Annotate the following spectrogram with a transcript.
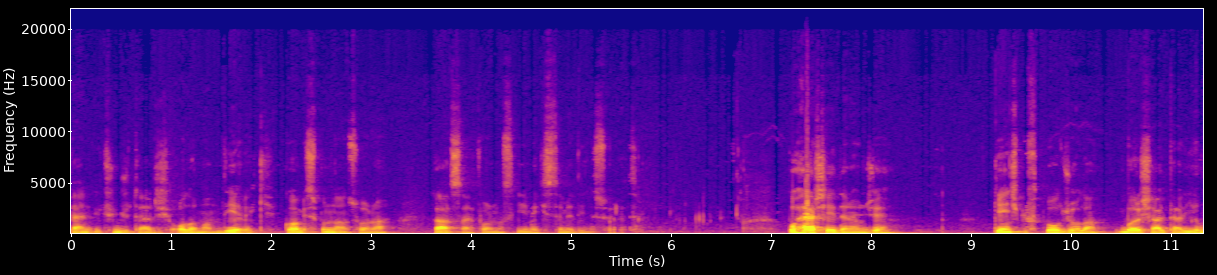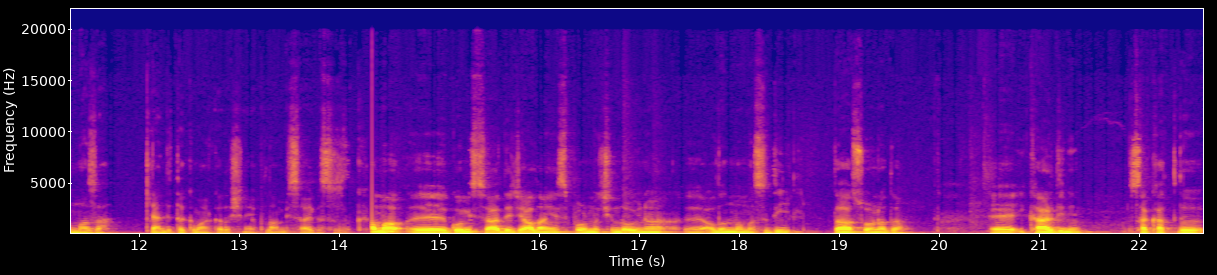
ben üçüncü tercih olamam diyerek Gomis bundan sonra Galatasaray forması giymek istemediğini söyledi. Bu her şeyden önce genç bir futbolcu olan Barış Alper Yılmaz'a Kendi takım arkadaşına yapılan bir saygısızlık. Ama e, Gomis sadece Alanya Spor maçında oyuna e, alınmaması değil. Daha sonra da e, Icardi'nin sakatlığı,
